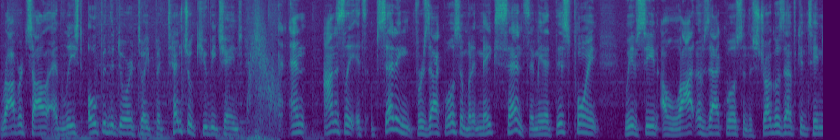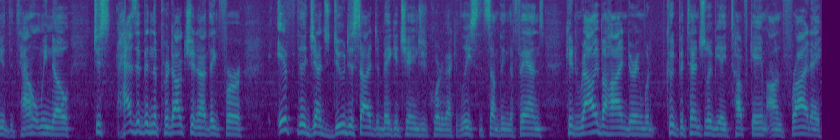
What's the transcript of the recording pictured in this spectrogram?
Robert Saleh at least opened the door to a potential QB change. And honestly, it's upsetting for Zach Wilson, but it makes sense. I mean, at this point, we've seen a lot of Zach Wilson. The struggles have continued, the talent we know just hasn't been the production. I think for if the Jets do decide to make a change at quarterback, at least it's something the fans could rally behind during what could potentially be a tough game on Friday.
